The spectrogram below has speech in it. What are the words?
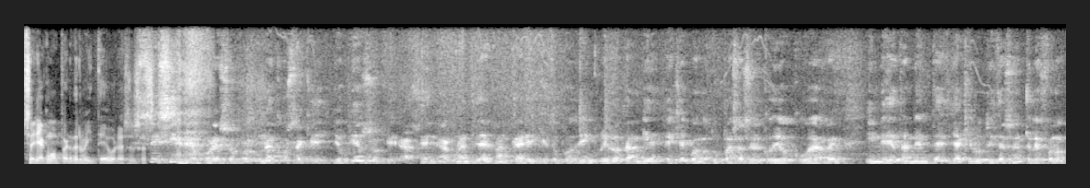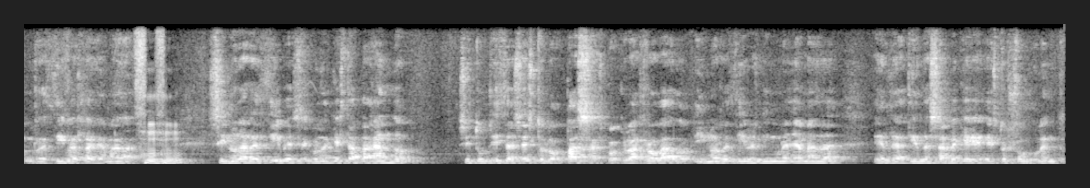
sería como perder 20 euros, eso sí. Sí, pero por eso, una cosa que yo pienso que hacen algunas entidades bancarias y que esto podría incluirlo también, es que cuando tú pasas el código QR, inmediatamente, ya que lo utilizas en el teléfono, recibas la llamada. Si no la recibes con el que está pagando, si tú utilizas esto, lo pasas porque lo has robado y no recibes ninguna llamada, el de la tienda sabe que esto es fraudulento.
